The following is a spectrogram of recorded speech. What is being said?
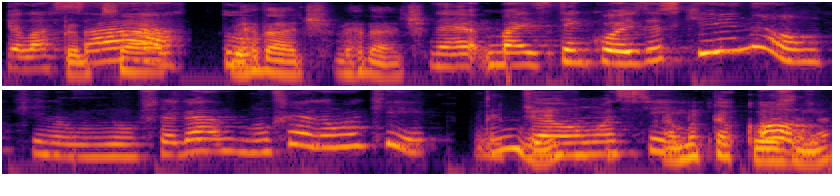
pela Sato. Verdade, verdade. Né? Mas tem coisas que não, que não, não, chega, não chegam aqui. Entendi. Então, assim. É muita coisa, óbvio, né?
